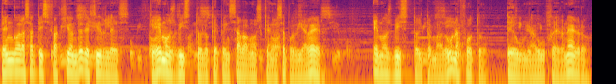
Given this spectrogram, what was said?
tengo la satisfacción de decirles que hemos visto lo que pensábamos que no se podía ver. Hemos visto y tomado una foto de un agujero negro.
